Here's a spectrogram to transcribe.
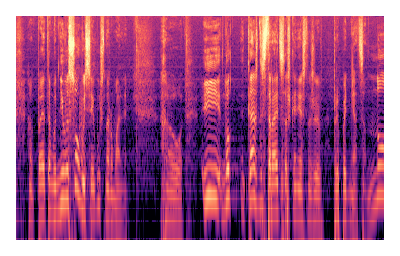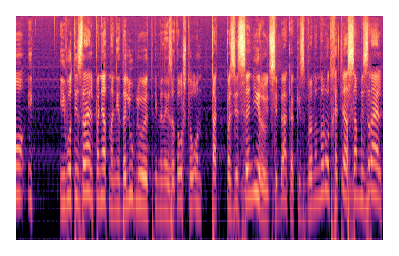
Поэтому не высовывайся и будешь нормальным. Вот. И, но каждый старается, конечно же, приподняться. Но и, и вот Израиль, понятно, недолюбливает именно из-за того, что он так позиционирует себя, как избранный народ, хотя сам Израиль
